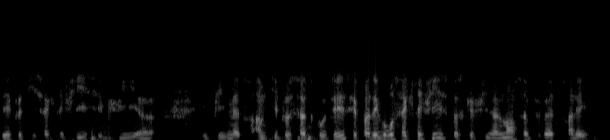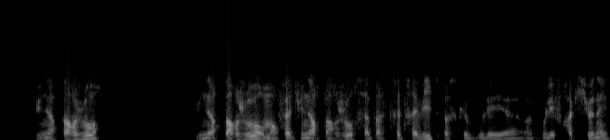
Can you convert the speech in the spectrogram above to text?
des petits sacrifices et puis et puis mettre un petit peu ça de côté. C'est pas des gros sacrifices parce que finalement, ça peut être aller une heure par jour, une heure par jour, mais en fait, une heure par jour, ça passe très très vite parce que euh, vous les fractionnez.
